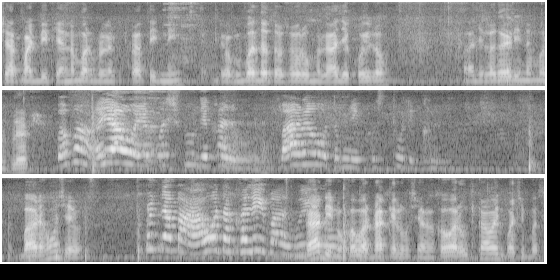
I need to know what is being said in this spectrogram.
ચાર પાંચ દી ત્યાં નંબર પ્લેટ હતી જ નહીં. તો બંધ હતો શોરૂમ એટલે આજે ખોઈ લો આજે લગાડી નંબર પ્લેટ. બાપા અહીંયા આવો એક વસ્તુ દેખાડું. બહાર આવો તમને એક વસ્તુ દેખાડું. બહાર શું છે? પણ તમે આવો તો ખાલી બહાર ગાડીનું કવર રાખેલું છે. હવે કવર ઉચકાવે ને પછી બસ.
